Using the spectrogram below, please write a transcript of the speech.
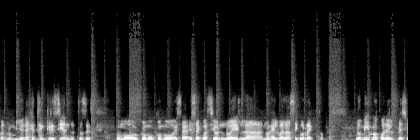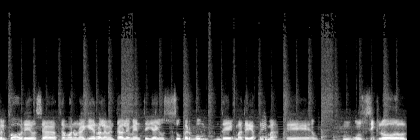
los, millonarios están creciendo, entonces, como esa, esa, ecuación no es, la, no es el balance correcto. Lo mismo con el precio del cobre, o sea, estamos en una guerra lamentablemente y hay un super boom de materias primas, eh, un, ciclo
